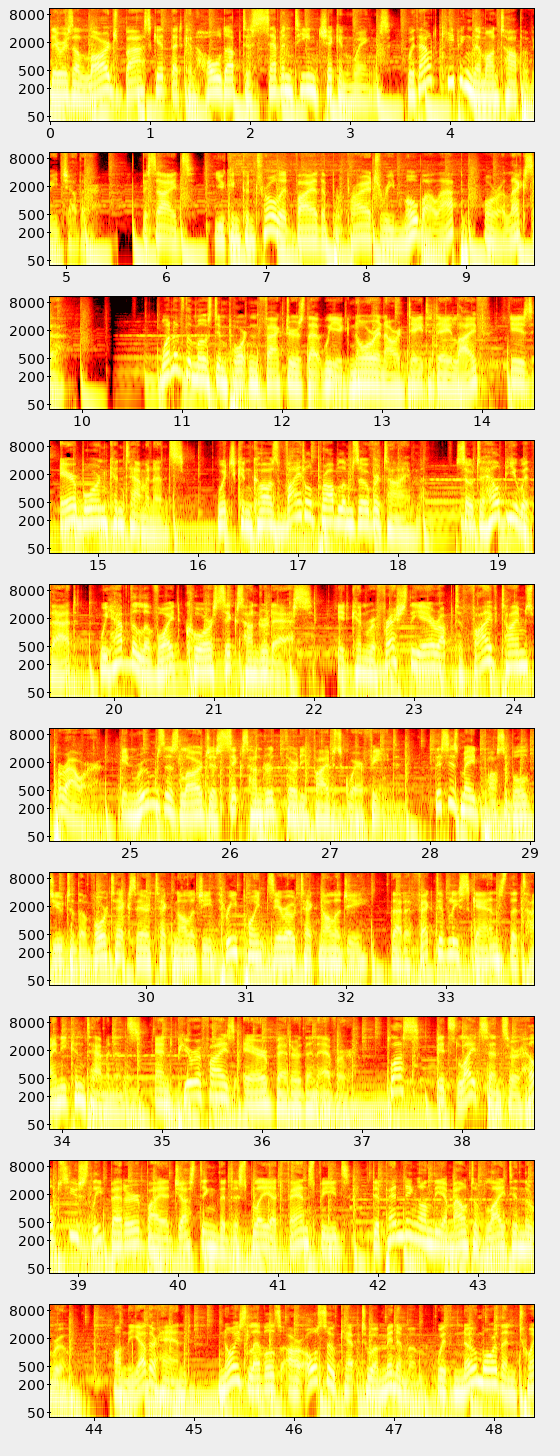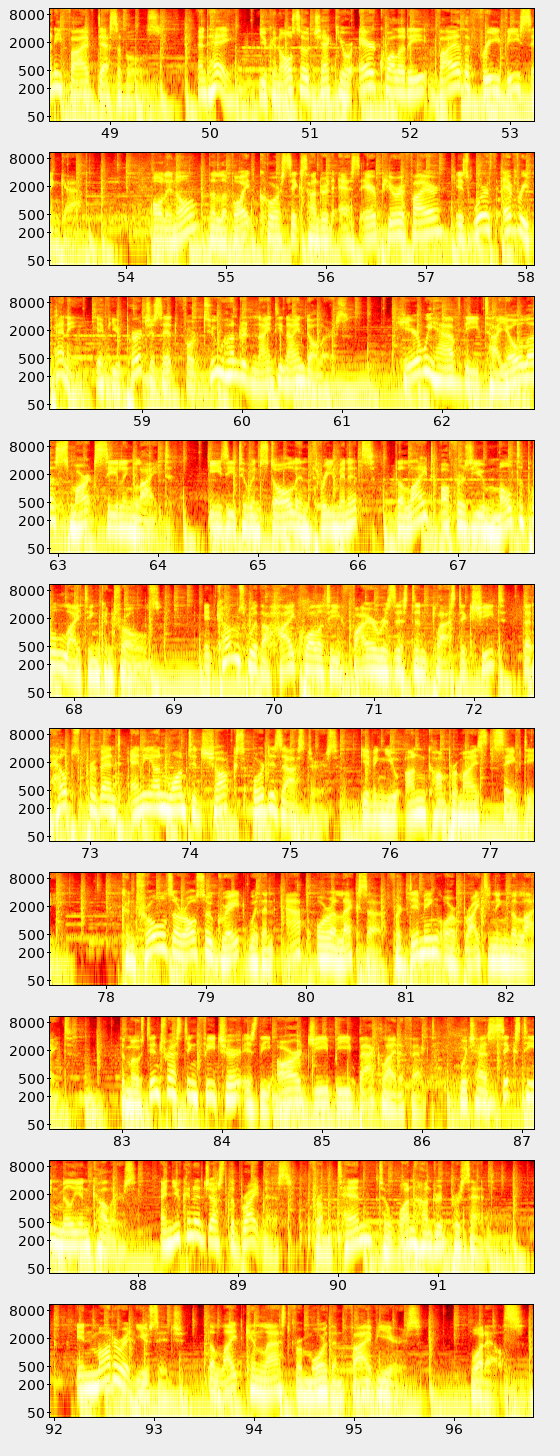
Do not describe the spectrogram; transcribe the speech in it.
There is a large basket that can hold up to 17 chicken wings without keeping them on top of each other. Besides, you can control it via the proprietary mobile app or Alexa. One of the most important factors that we ignore in our day-to-day life is airborne contaminants, which can cause vital problems over time. So to help you with that, we have the Levoit Core 600S. It can refresh the air up to 5 times per hour in rooms as large as 635 square feet. This is made possible due to the Vortex Air Technology 3.0 technology that effectively scans the tiny contaminants and purifies air better than ever. Plus, its light sensor helps you sleep better by adjusting the display at fan speeds depending on the amount of light in the room. On the other hand, noise levels are also kept to a minimum with no more than 25 decibels. And hey, you can also check your air quality via the free VeSync app. All in all, the Levoit Core 600S air purifier is worth every penny if you purchase it for $299. Here we have the Tyola Smart Ceiling Light. Easy to install in 3 minutes, the light offers you multiple lighting controls. It comes with a high-quality fire-resistant plastic sheet that helps prevent any unwanted shocks or disasters, giving you uncompromised safety. Controls are also great with an app or Alexa for dimming or brightening the light. The most interesting feature is the RGB backlight effect, which has 16 million colors, and you can adjust the brightness from 10 to 100%. In moderate usage, the light can last for more than 5 years. What else?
